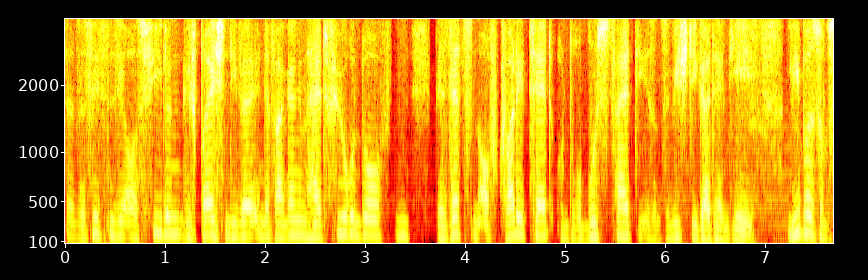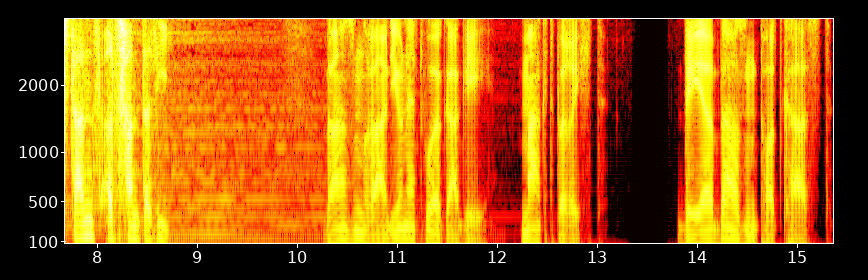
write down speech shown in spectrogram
das wissen Sie aus vielen Gesprächen, die wir in der Vergangenheit führen durften, wir setzen auf Qualität und Robustheit, die ist uns wichtiger denn je. Lieber Substanz als Fantasie. Börsenradio Network AG. Marktbericht. Der Börsenpodcast.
